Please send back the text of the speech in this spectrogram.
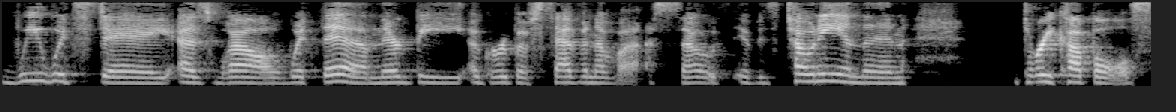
we would stay as well with them. There'd be a group of seven of us. So it was Tony and then three couples,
